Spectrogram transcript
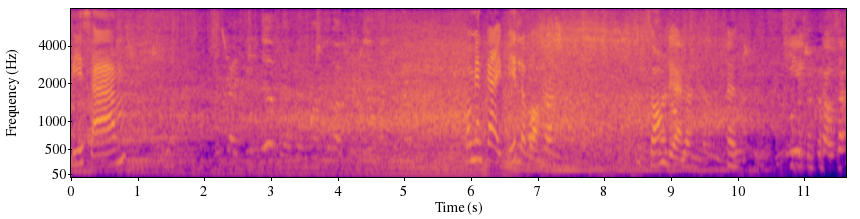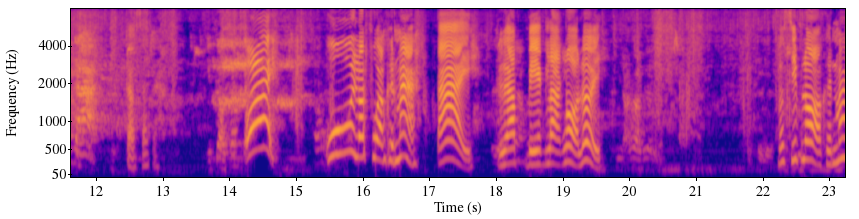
ปีสามว่าเป็นไก่ปิดแล้วบอกสองเดือน เออเก่าสัปดาห์เก่าสักอะอีกเก่าสัปดาห์โอ้ย อุ้ยรถพ่วงขึ้นมา ตาย เกือบเบรกหลากล้อเลย รถสิบล้อขึ้นมา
